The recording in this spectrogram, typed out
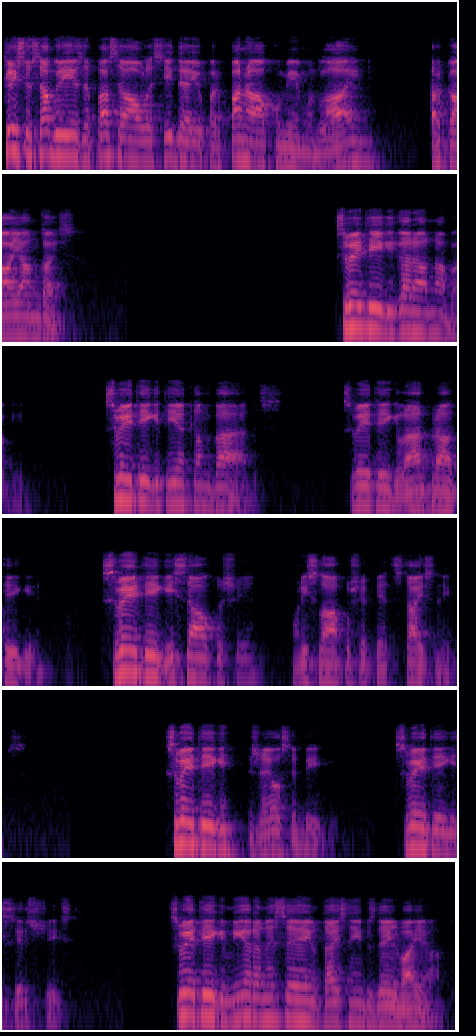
Kristus apgrieza pasaules ideju par panākumiem un laimi ar kājām gaisā. Svētīgi garā nabagie, svētīgi tie, kam bēdas, svētīgi lēnprātīgie, svētīgi izsalkušie un izslāpušie pēc taisnības. Svētīgi žēlsirdīgi, svētīgi sirdšķīsti, svētīgi miera nesēji un taisnības dēļ vajāti.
